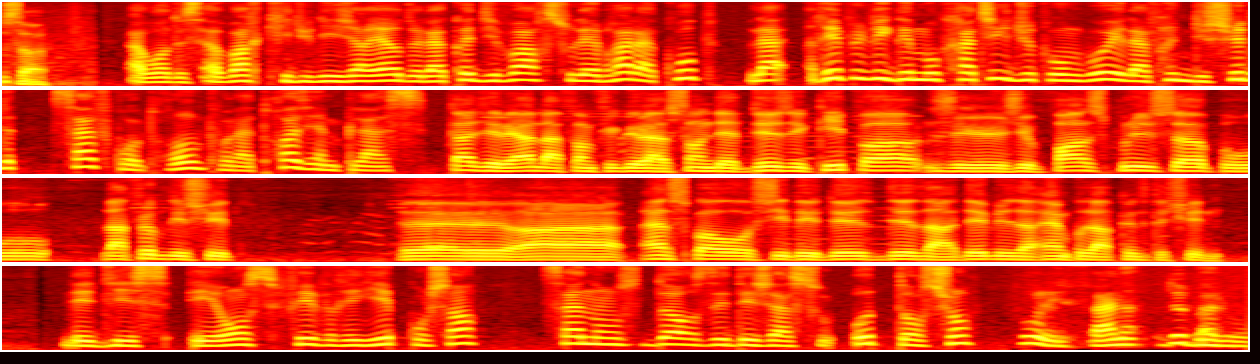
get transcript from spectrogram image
Ça. Avant de savoir qui du Nigeria ou de la Côte d'Ivoire soulèvera la coupe, la République démocratique du Congo et l'Afrique du Sud s'affronteront pour la troisième place. Quand je regarde la configuration des deux équipes, je, je pense plus pour l'Afrique du Sud. Euh, un score aussi de 2 à 2 à 1 pour l'Afrique du Sud. Les 10 et 11 février prochains s'annoncent d'ores et déjà sous haute tension pour les fans de ballon.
